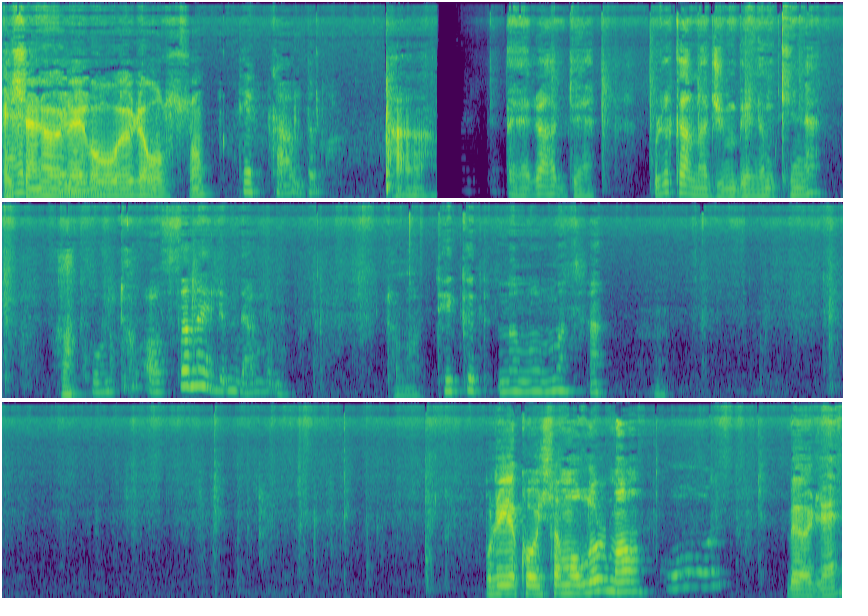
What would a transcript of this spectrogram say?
E sen öyle o öyle olsun. Tek kaldı bu. Ha. Herhalde. Bırak anacığım benimkine. Koyduk. Alsana elimden bunu. Tamam. Tek inanılmaz. Ha. Buraya koysam olur mu? Böyle.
